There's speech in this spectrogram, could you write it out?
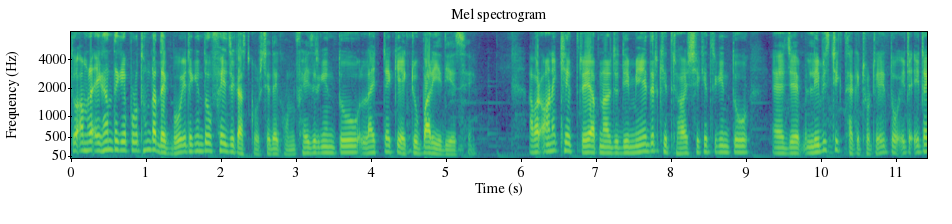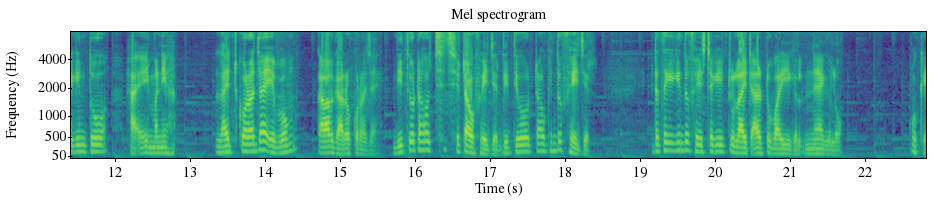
তো আমরা এখান থেকে প্রথমটা দেখব। এটা কিন্তু ফেজে কাজ করছে। দেখুন, ফেজের কিন্তু লাইটটাকে একটু বাড়িয়ে দিয়েছে। আবার অনেক ক্ষেত্রে আপনার যদি মেয়েদের ক্ষেত্রে হয়, সেক্ষেত্রে কিন্তু যে লিপস্টিক থাকে ঠোঁটে, তো এটা এটা কিন্তু মানে লাইট করা যায় এবং কালার গাঢ় করা যায়। দ্বিতীয়টা হচ্ছে সেটাও ফেজের দ্বিতীয়টাও কিন্তু ফেজের এটা থেকে কিন্তু ফেজটাকে একটু লাইট আর একটু বাড়িয়ে গেল নেওয়া গেল। ওকে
